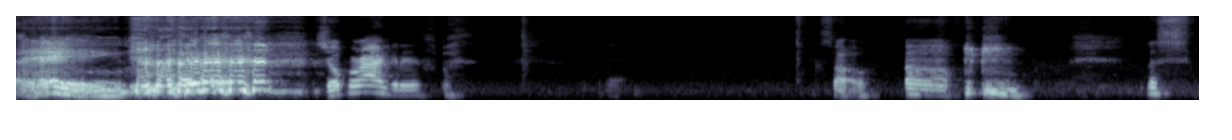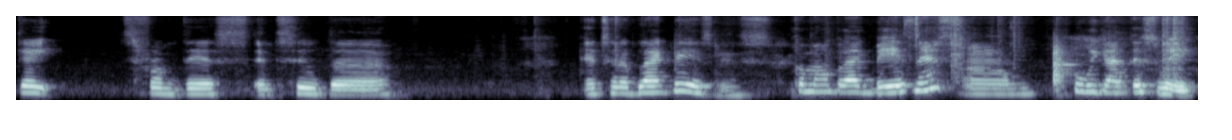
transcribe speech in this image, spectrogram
Hey. It's your prerogative. So, um, let's skate from this into the into the black business. Come on, black business. Um, Who we got this week?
